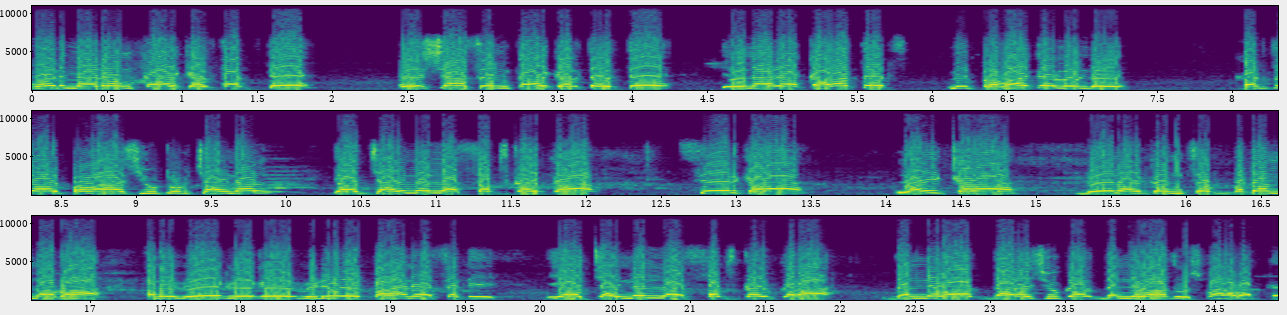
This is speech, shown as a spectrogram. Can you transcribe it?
फड मॅडम काय करतात ते? प्रशासन काय करतात ते? येणाऱ्या काळातच मी प्रभाकर लोंढे खडतर प्रवास युट्यूब चॅनल या चॅनलला सबस्क्राईब करा शेअर करा लाईक करा बेल आयकॉनचं बटन दाबा आणि वेगवेगळे व्हिडिओ पाहण्यासाठी या चॅनलला सबस्क्राईब करा. धन्यवाद धाराशिवकर धन्यवाद उस्मानाबादकर.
